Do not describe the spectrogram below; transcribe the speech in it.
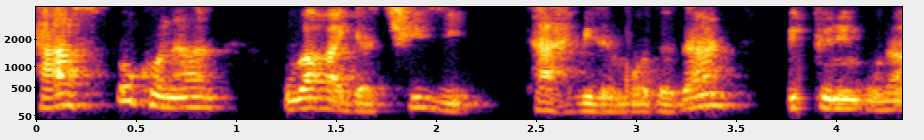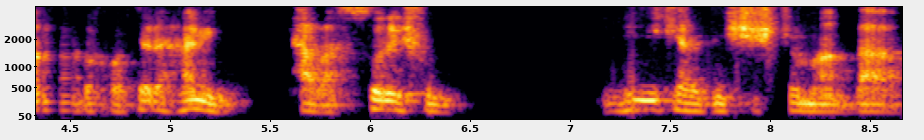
کسب بکنن. اون وقت اگر چیزی تحویل ما دادن می‌تونیم اونم به خاطر همین توسلشون یکی از این شش منبع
